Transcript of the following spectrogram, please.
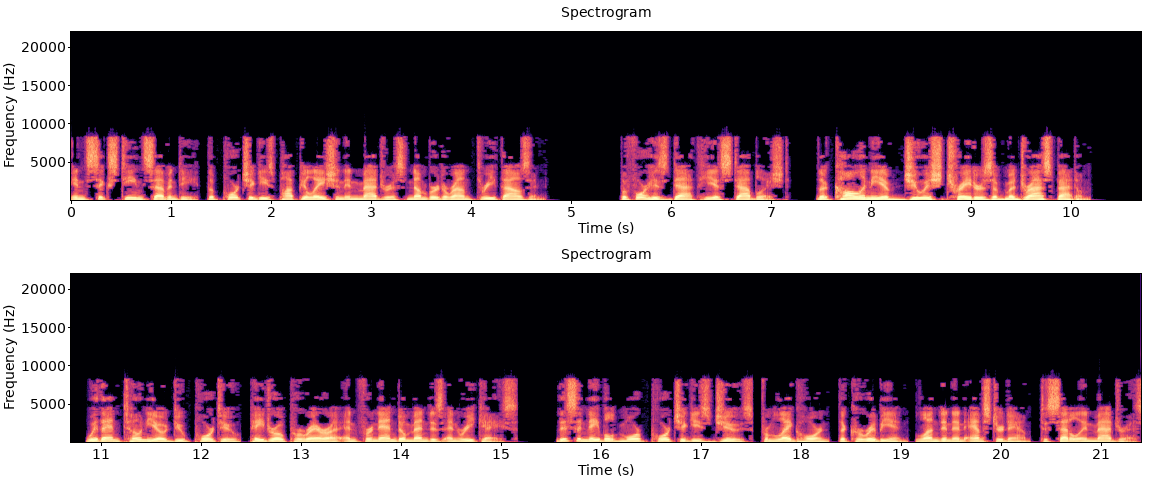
In 1670, the Portuguese population in Madras numbered around 3,000. Before his death he established the colony of Jewish traders of Madraspatam with Antonio do Porto, Pedro Pereira and Fernando Mendes Enriquez. This enabled more Portuguese Jews, from Leghorn, the Caribbean, London and Amsterdam, to settle in Madras.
